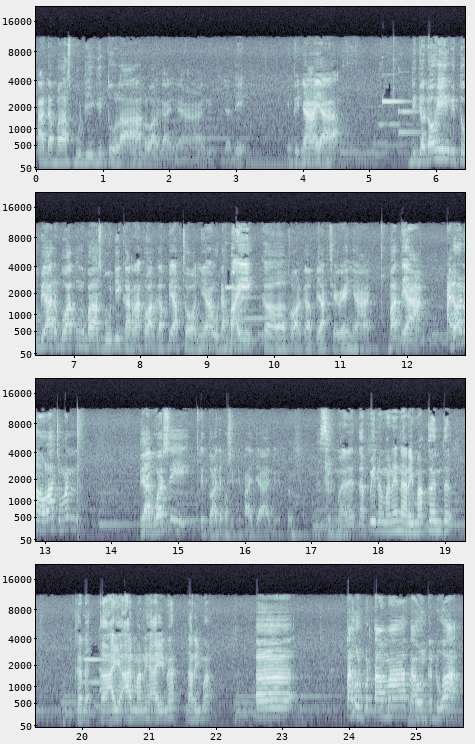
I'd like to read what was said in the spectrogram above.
ada balas budi gitulah keluarganya gitu. Jadi intinya ya dijodohin gitu biar buat ngebalas budi karena keluarga pihak cowoknya udah baik ke keluarga pihak ceweknya. But ya I don't know lah cuman ya gua sih itu aja positif aja gitu. Mana tapi namanya narimakeun tuh. Ke keayaan maneh ayeuna narima. Eh tahun pertama tahun kedua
